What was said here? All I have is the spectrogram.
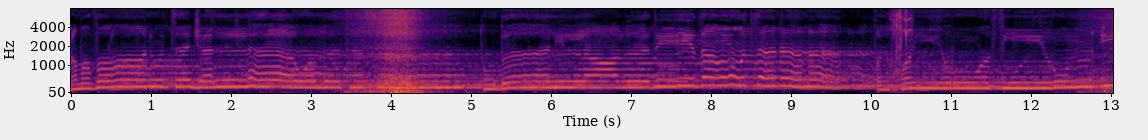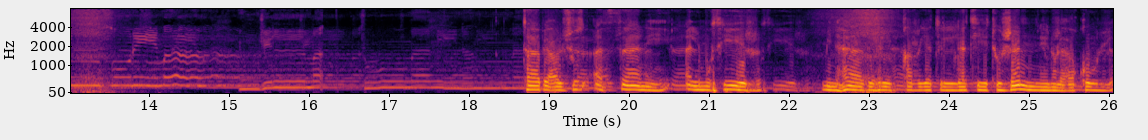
رمضان تجلى وابتسم. طوبى للعبد إذا اغتنما فالخير وفير إن صرما ينجي المأثوم من النار. تابع الجزء الثاني المثير. من هذه القرية التي تجنن العقول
